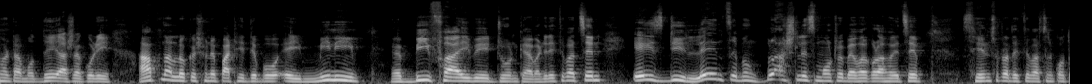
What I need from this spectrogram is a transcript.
ঘণ্টার মধ্যেই আশা করি আপনার লোকেশনে পাঠিয়ে দেবো এই মিনি বি ফাইভ এই ড্রোন ক্যামেরাটি দেখতে পাচ্ছেন এইচডি লেন্স এবং ব্লাশলেস মোটর ব্যবহার করা হয়েছে। সেন্সরটা দেখতে পাচ্ছেন কত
